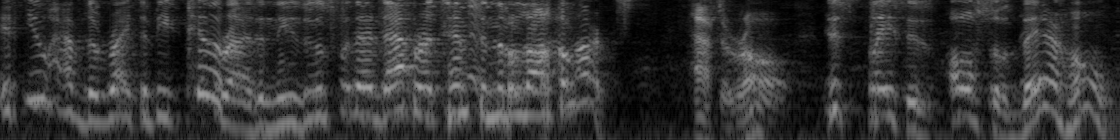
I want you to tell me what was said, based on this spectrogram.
if you have the right to be pillarizing these youths for their dapper attempts in the melodical arts. After all, this place is also their home.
